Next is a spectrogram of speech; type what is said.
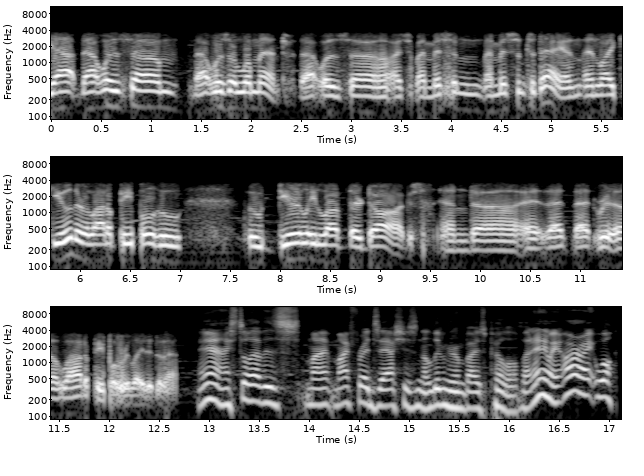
Yeah, that was um, that was a lament. That was uh, I, I miss him. I miss him today. And and like you, there are a lot of people who who dearly love their dogs, and uh, that that re- a lot of people related to that. Yeah, I still have his my, my Fred's ashes in the living room by his pillow. But anyway, all right. Well,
